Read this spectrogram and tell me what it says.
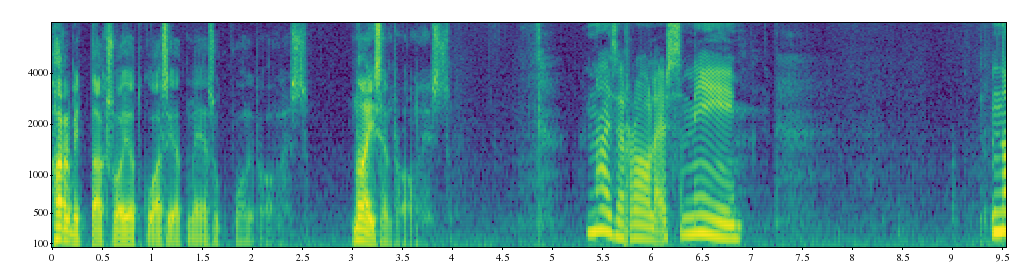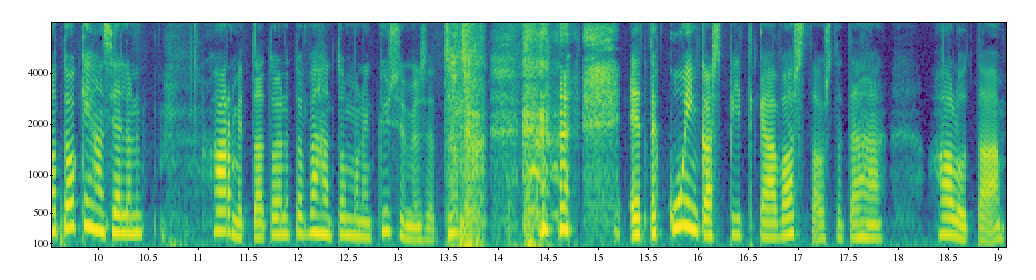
Harmittaako sua jotkut asiat meidän sukupuolirooleissa? Naisen rooleissa? Naisen rooleissa, niin. No tokihan siellä nyt harmittaa, toi nyt on vähän tuommoinen kysymys, että tota, että kuinka pitkää vastausta tähän halutaan.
